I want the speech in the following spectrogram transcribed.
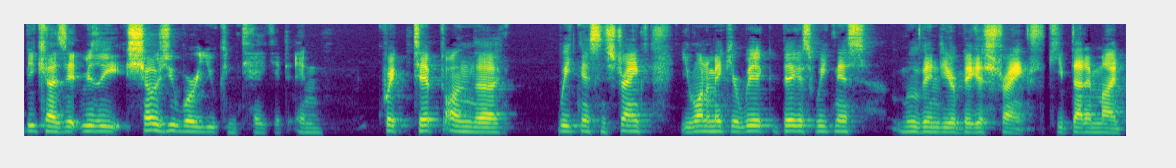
because it really shows you where you can take it. And quick tip on the weakness and strength you want to make your weak, biggest weakness move into your biggest strength. Keep that in mind.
